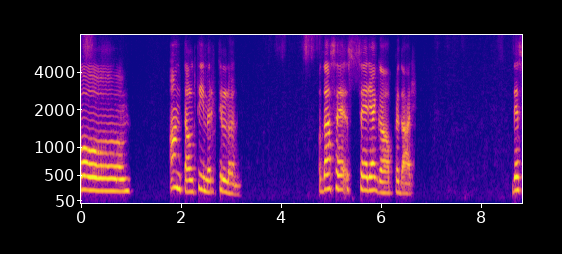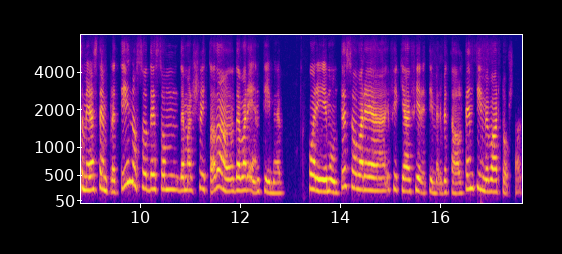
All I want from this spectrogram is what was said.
og antall timer til lønn. Og da ser jeg gapet der. Det som jeg stemplet inn, og det som de har slutta. Det var én time. Forrige måned så det, fikk jeg fire timer betalt. En time hver torsdag.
